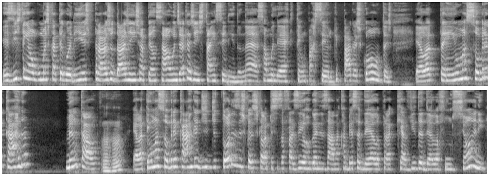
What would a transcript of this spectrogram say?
existem algumas categorias para ajudar a gente a pensar onde é que a gente está inserida, né? Essa mulher que tem um parceiro que paga as contas, ela tem uma sobrecarga mental. Uhum. Ela tem uma sobrecarga de, de todas as coisas que ela precisa fazer, organizar na cabeça dela para que a vida dela funcione,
